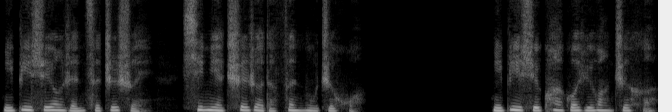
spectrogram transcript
你必须用仁慈之水熄灭炽热的愤怒之火。你必须跨过欲望之河，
